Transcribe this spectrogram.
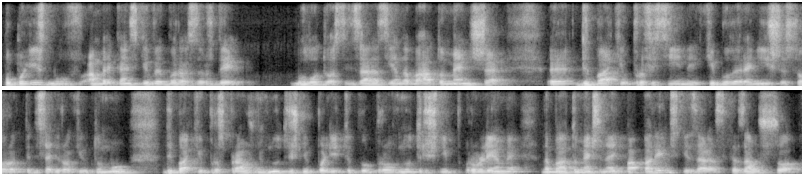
популізму в американських виборах завжди було досить. Зараз є набагато менше е, дебатів професійних, які були раніше, 40-50 років тому. Дебатів про справжню внутрішню політику, про внутрішні проблеми набагато менше. Навіть папа Римський зараз сказав, що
